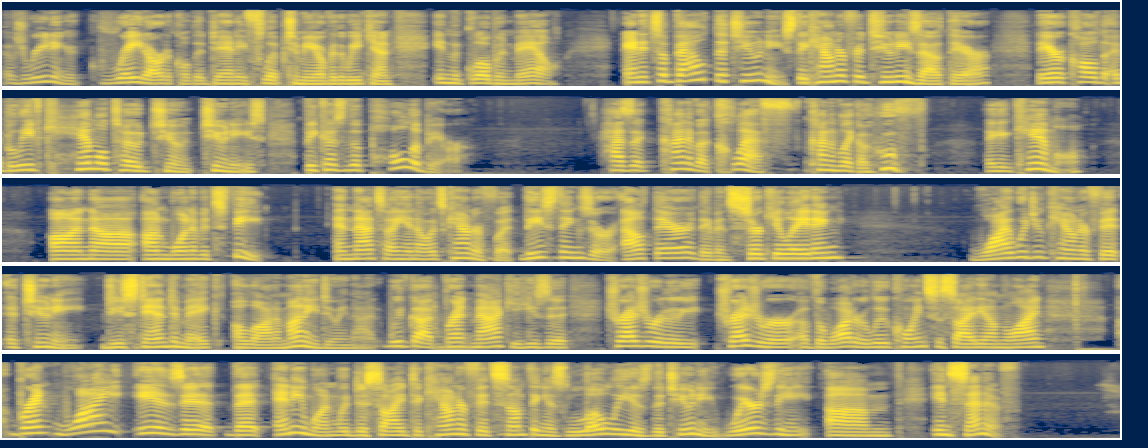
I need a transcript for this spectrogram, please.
I was reading a great article that Danny flipped to me over the weekend in the Globe and Mail. And it's about the toonies, the counterfeit toonies out there. They are called, I believe, camel toed toonies because the polar bear has a kind of a clef, kind of like a hoof, like a camel on, uh, on one of its feet. And that's how you know it's counterfeit. These things are out there. They've been circulating. Why would you counterfeit a toonie? Do you stand to make a lot of money doing that? We've got Brent Mackey. He's a treasurer, treasurer of the Waterloo Coin Society on the line. Brent, why is it that anyone would decide to counterfeit something as lowly as the toonie? Where's the um, incentive?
